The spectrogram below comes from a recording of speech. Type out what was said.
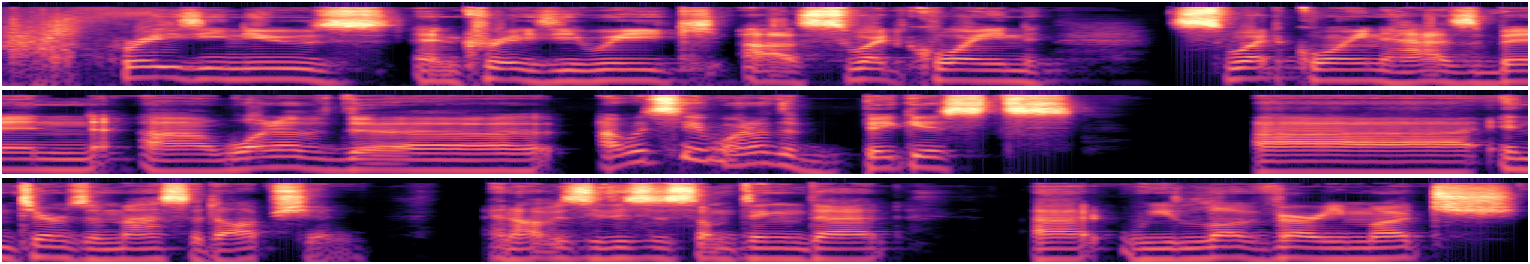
Crazy news and crazy week. Uh, Sweatcoin. Sweatcoin has been uh, one of the, I would say, one of the biggest uh, in terms of mass adoption. And obviously, this is something that we love very much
